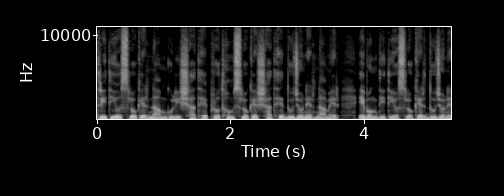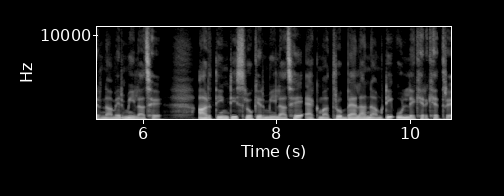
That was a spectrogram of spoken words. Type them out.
তৃতীয় শ্লোকের নামগুলির সাথে প্রথম শ্লোকের সাথে দুজনের নামের এবং দ্বিতীয় শ্লোকের দুজনের নামের মিল আছে। আর তিনটি শ্লোকের মিল আছে একমাত্র বেলা নামটি উল্লেখের ক্ষেত্রে।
